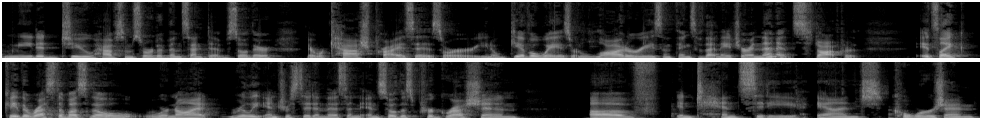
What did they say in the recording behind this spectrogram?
needed to have some sort of incentive. So there there were cash prizes or, you know, giveaways or lotteries and things of that nature. And then it stopped. It's like, okay, the rest of us though, we're not really interested in this. And and so this progression of intensity and coercion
